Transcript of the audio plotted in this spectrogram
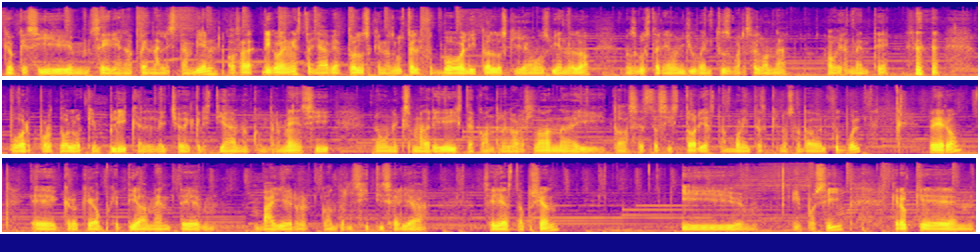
creo que sí se irían a penales también. O sea, digo, en esta llave a todos los que nos gusta el fútbol y todos los que llevamos viéndolo, nos gustaría un Juventus Barcelona, obviamente, por, por todo lo que implica el hecho de Cristiano contra Messi, ¿no? un ex madridista contra el Barcelona y todas estas historias tan bonitas que nos ha dado el fútbol. Pero eh, creo que objetivamente Bayern contra el City sería, sería esta opción. Y, y pues sí, creo que en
